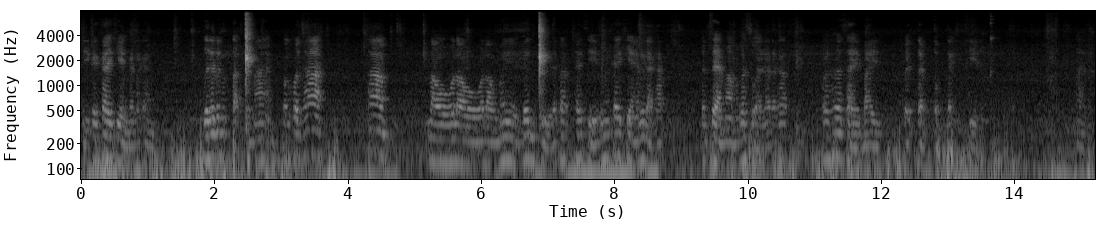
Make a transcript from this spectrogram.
สีใกล้ๆเคียงกันแล้วกัน จะได้ไม่ต้องตัดกันมาก บางคนถ้าถ้าเราเราเราไม่เล่นสีแล้วก็ใช้สีที่มันใกล้เคียงกันนี่แหละครับแซมๆมามันก็สวยแล้วนะครับก็เพื่อใส่ใบไปแต่ตกแต่งอีกทีนึงนะครับ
